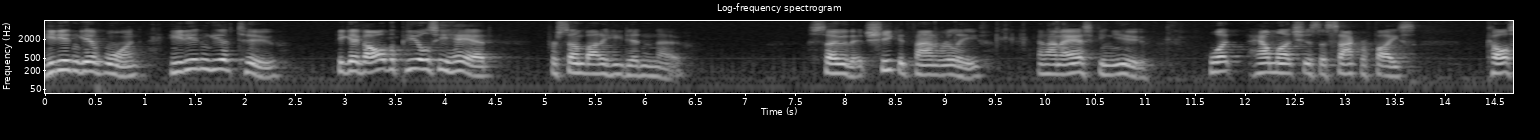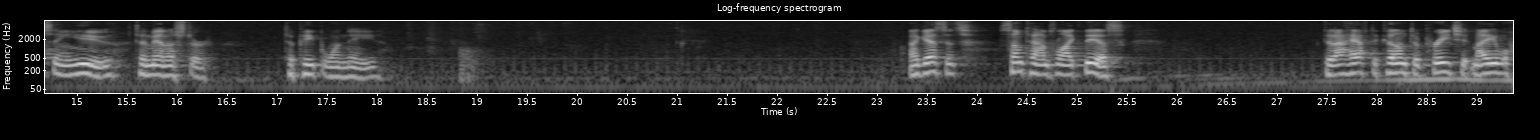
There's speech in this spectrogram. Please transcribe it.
he didn't give one, he didn't give two. He gave all the pills he had for somebody he didn't know so that she could find relief. And I'm asking you, what, how much is the sacrifice costing you to minister to people in need? I guess it's sometimes like this. Did I have to come to preach at Mabel?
